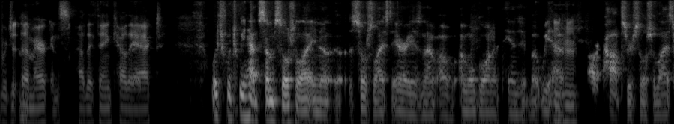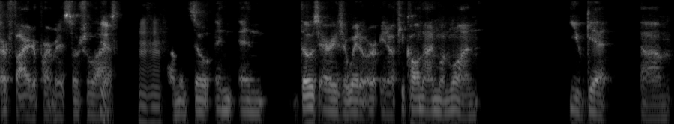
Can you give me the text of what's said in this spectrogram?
we're just. Americans how they think how they act. which which we have some socialized, you know, uh, socialized areas, and I, I, won't go on a tangent, but we have Mhm. our cops are socialized, our fire department is socialized, Mhm. um, and so and and those areas are way to, or, you know, if you call nine one one, you get um,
